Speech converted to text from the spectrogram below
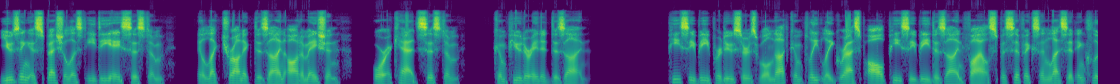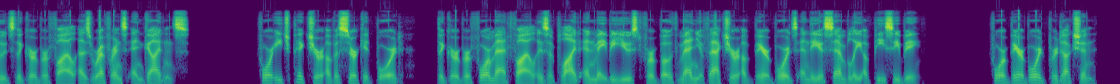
using a specialist EDA system, electronic design automation, or a CAD system, computer-aided design. PCB producers will not completely grasp all PCB design file specifics unless it includes the Gerber file as reference and guidance. For each picture of a circuit board, the Gerber format file is applied and may be used for both manufacture of bare boards and the assembly of PCB. For bare board production,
